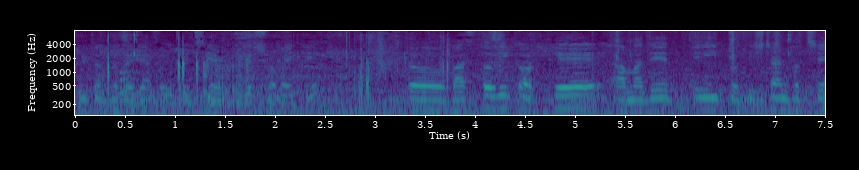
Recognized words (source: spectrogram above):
কৃতজ্ঞতা জ্ঞাপন করছি আপনাদের সবাইকে। তো বাস্তবিক অর্থে আমাদের এই প্রতিষ্ঠান হচ্ছে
